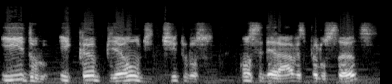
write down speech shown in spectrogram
ídolo e campeão de títulos consideráveis pelo Santos,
